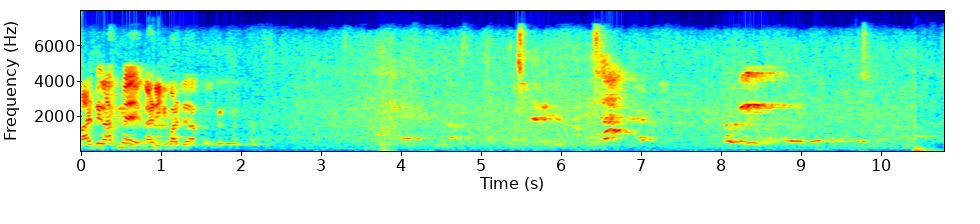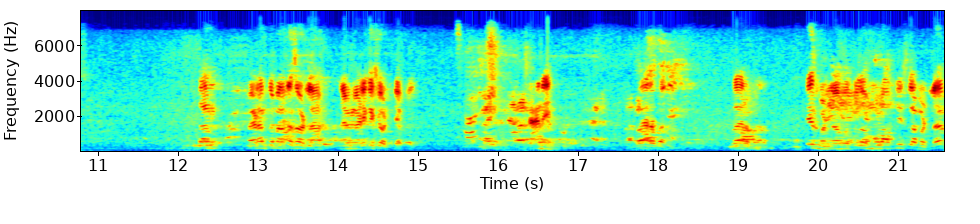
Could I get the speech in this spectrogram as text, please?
पार्टी रात में गाड़ी की पार्टी रात में मॅडम तुम्हाला कसं वाटलं नवीन गाडी कशी वाटते आपल्याला छान आहे बरं. बरं बरं. तेच म्हणलं मग तुझा मूड ऑफ दिसला म्हटलं.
